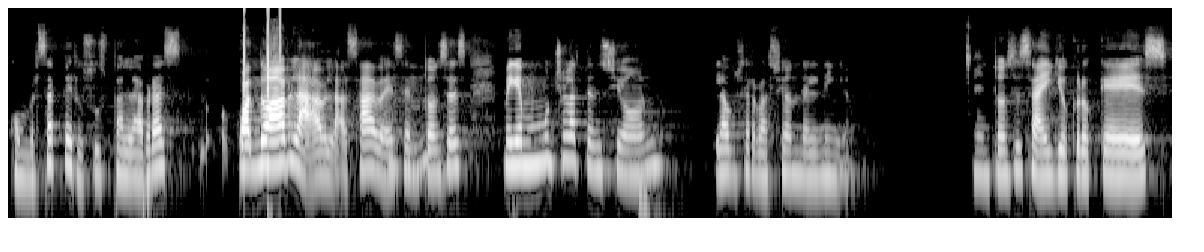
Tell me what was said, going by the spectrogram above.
conversa, pero sus palabras, cuando habla, habla, ¿sabes? Entonces me llamó mucho la atención la observación del niño. Entonces ahí yo creo que es,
